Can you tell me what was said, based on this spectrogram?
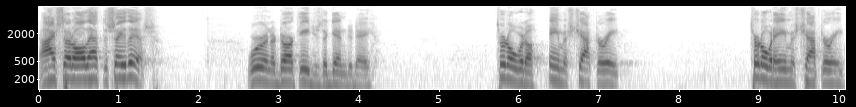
I said all that to say this. We're in the dark ages again today. Turn over to Amos chapter 8. Turn over to Amos chapter 8.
